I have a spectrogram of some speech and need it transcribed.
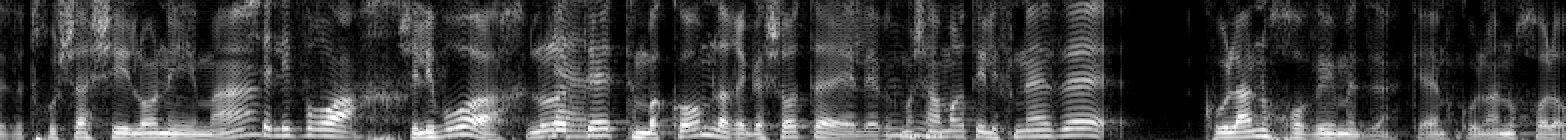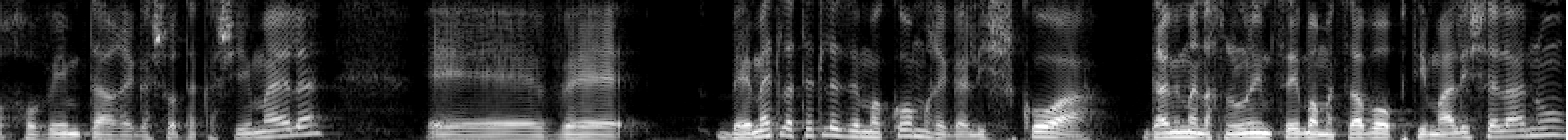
זו תחושה שהיא לא נעימה. של לברוח. של לברוח, לא כן. לתת מקום לרגשות האלה. וכמו mm-hmm. שאמרתי לפני זה, כולנו חווים את זה, כן? כולנו חווים את הרגשות הקשים האלה. אה, ובאמת לתת לזה מקום רגע, לשקוע. גם אם אנחנו לא נמצאים במצב האופטימלי שלנו,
